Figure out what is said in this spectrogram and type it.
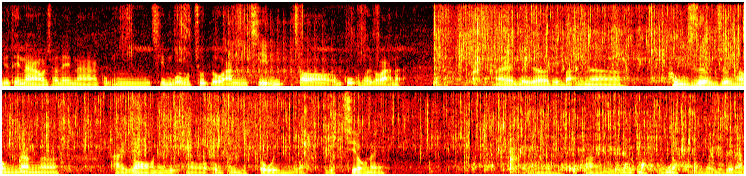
như thế nào cho nên là cũng chỉ mua một chút đồ ăn chín cho ông cụ thôi các bạn ạ. Đây, bây giờ thì bạn uh, Hồng Dương Dương Hồng đang ờ, uh, thái giò này để cho ông ăn buổi tối các bạn buổi chiều này. Cái thái mỏng mỏng nhỏ nó dễ ăn.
